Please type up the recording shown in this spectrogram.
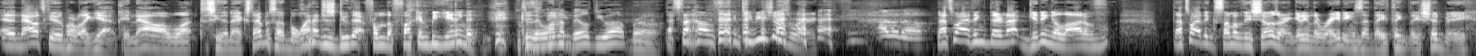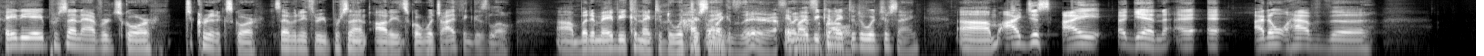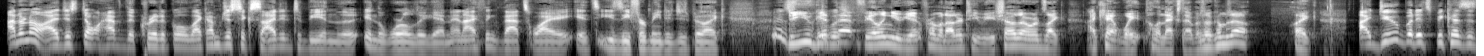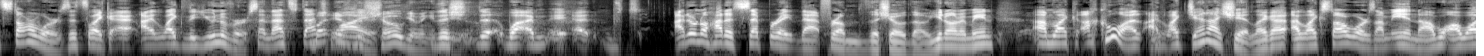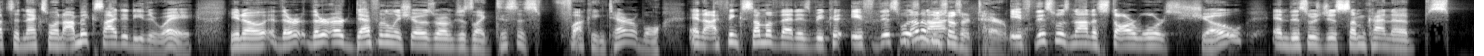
and now it's getting to the point where like, yeah, okay, now I want to see the next episode. But why not just do that from the fucking beginning? because they want to build you up, bro. That's not how fucking TV shows work. I don't know. That's why I think they're not getting a lot of. That's why I think some of these shows aren't getting the ratings that they think they should be. Eighty-eight percent average score, to critic score, seventy-three percent audience score, which I think is low. Um, but it may be connected to what I you're feel saying. like it's there. I feel it like might be connected problem. to what you're saying. Um, I just, I again, I, I, I don't have the. I don't know. I just don't have the critical. Like, I'm just excited to be in the in the world again, and I think that's why it's easy for me to just be like. Do you get was- that feeling you get from another TV show that it's like, I can't wait till the next episode comes out? Like, I do, but it's because it's Star Wars. It's like I, I like the universe, and that's that's but why is the show giving it the, to sh- you? the well, I'm, uh, I don't know how to separate that from the show, though. You know what I mean? I'm like, ah, cool. I, I like Jedi shit. Like, I, I like Star Wars. I'm in. I'll, I'll watch the next one. I'm excited either way. You know, there there are definitely shows where I'm just like, this is fucking terrible. And I think some of that is because if this was None of these shows are terrible. If this was not a Star Wars show and this was just some kind of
